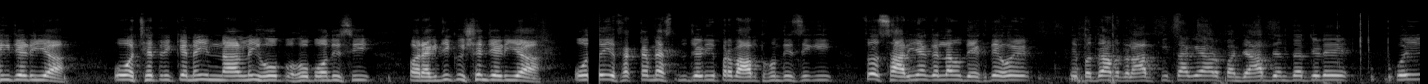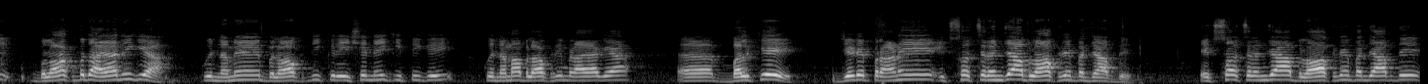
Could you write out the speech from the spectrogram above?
ਜਿਹੜੀ ਆ, ਉਹ ਅੱਛੇ ਤਰੀਕੇ ਨਹੀਂ, ਨਾਲ ਨਹੀਂ ਹੋ ਹੋ ਪਾਉਂਦੀ ਸੀ। ਔਰ ਐਗਜ਼ੀਕਿਊਸ਼ਨ ਜਿਹੜੀ ਆ, ਉਹਦੀ ਇਫੈਕਟਿਵਨੈਸ ਜਿਹੜੀ ਪ੍ਰਭਾਵਿਤ ਹੁੰਦੀ ਸੀਗੀ। ਸੋ ਸਾਰੀਆਂ ਗੱਲਾਂ ਨੂੰ ਦੇਖਦੇ ਹੋਏ ਇਹ ਵੱਡਾ ਬਦਲਾਅ ਕੀਤਾ ਗਿਆ। ਔਰ ਪੰਜਾਬ ਦੇ ਅੰਦਰ ਜਿਹੜੇ ਕੋਈ ਬਲਾਕ ਵਧਾਇਆ ਨਹੀਂ ਗਿਆ, ਕੋਈ ਨਵੇਂ ਬਲਾਕ ਦੀ ਕ੍ਰੀਏਸ਼ਨ ਨਹੀਂ ਕੀਤੀ ਗਈ, ਕੋਈ ਨਵਾਂ ਬਲਾਕ ਨਹੀਂ ਬਣਾਇਆ ਗਿਆ ਬਲਕਿ ਜਿਹੜੇ ਪੁਰਾਣੇ 154 ਬਲਾਕ ਨੇ ਪੰਜਾਬ ਦੇ 154 ਬਲਾਕ ਨੇ ਪੰਜਾਬ ਦੇ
